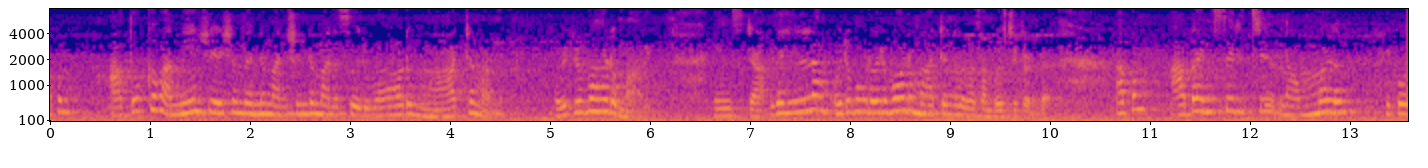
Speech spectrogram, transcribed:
അപ്പം അതൊക്കെ വന്നതിന് ശേഷം തന്നെ മനുഷ്യന്റെ മനസ്സ് ഒരുപാട് മാറ്റം വന്നു. ഒരുപാട് മാറി. ഇൻസ്റ്റ ഇതെല്ലാം ഒരുപാട് ഒരുപാട് മാറ്റങ്ങൾ സംഭവിച്ചിട്ടുണ്ട്. അപ്പം അതനുസരിച്ച് നമ്മളും ഇപ്പോൾ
